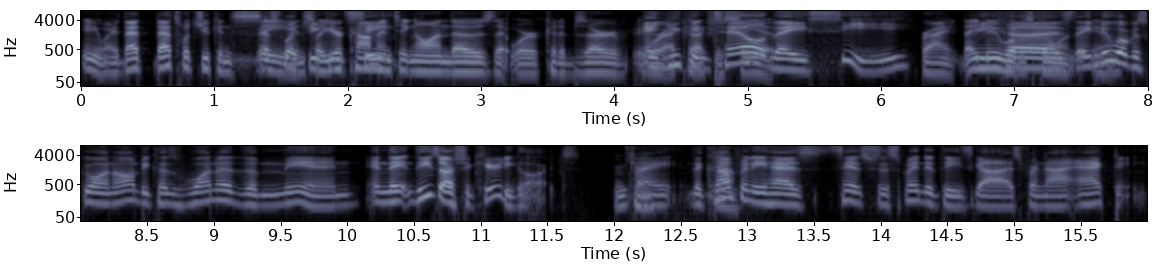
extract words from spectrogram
anyway, that that's what you can see. and you so you're can see. commenting on those that were could observe and you can tell they see right. They knew what was going they yeah. knew what was going on because one of the men and they, these are security guards okay. right the company has since suspended these guys for not acting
